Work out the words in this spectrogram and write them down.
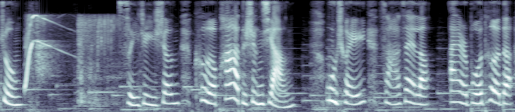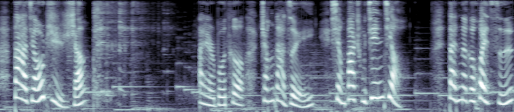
中。随着一声可怕的声响，木锤砸在了埃尔伯特的大脚趾上。埃尔伯特张大嘴，想发出尖叫。但那个坏词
